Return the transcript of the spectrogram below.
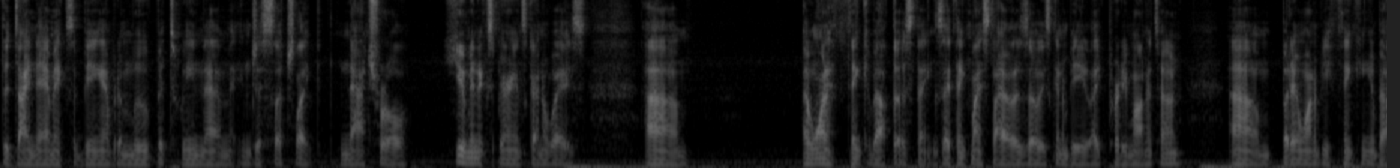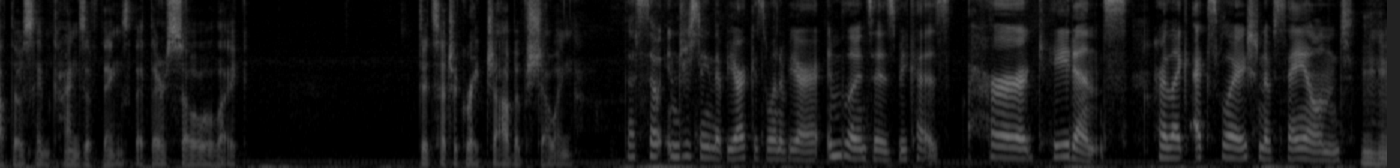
the dynamics of being able to move between them in just such like natural human experience kind of ways. Um, i want to think about those things. I think my style is always going to be like pretty monotone um, but i want to be thinking about those same kinds of things that they're so like did such a great job of showing. That's so interesting that Björk is one of your influences because her cadence, her like exploration of sound, mm-hmm.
